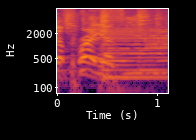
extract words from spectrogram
your prayers.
